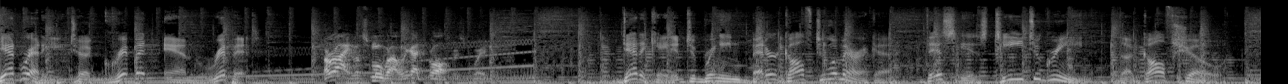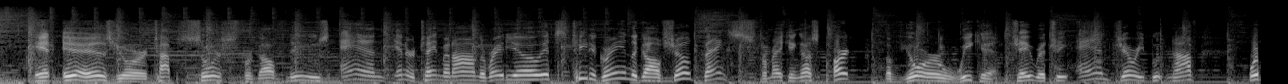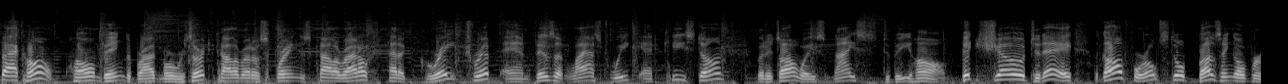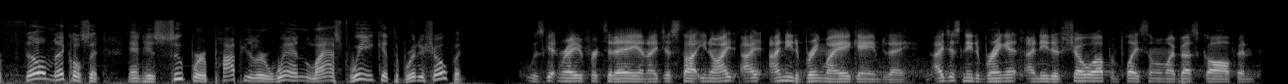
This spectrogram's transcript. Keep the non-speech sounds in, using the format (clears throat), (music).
Get ready to grip it and rip it. All right, let's move on. We got golfers waiting. Dedicated to bringing better golf to America, this is Tee to Green, the golf show. It is your top source for golf news and entertainment on the radio. It's Tee to Green, the golf show. Thanks for making us part of your weekend. Jay Ritchie and Jerry Butenhoff. We're back home. Home being the Broadmoor Resort, Colorado Springs, Colorado. Had a great trip and visit last week at Keystone but it's always nice to be home. Big show today. The golf world still buzzing over Phil Mickelson and his super popular win last week at the British Open. Was getting ready for today, and I just thought, you know, I, I, I need to bring my A game today. I just need to bring it. I need to show up and play some of my best golf, and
